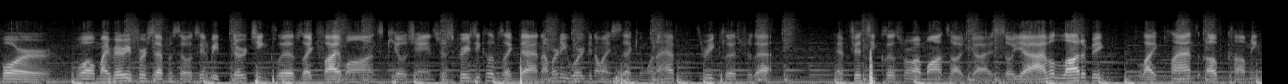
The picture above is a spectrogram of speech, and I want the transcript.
for well my very first episode. It's gonna be 13 clips, like five ons, kill chains, just crazy clips like that. And I'm already working on my second one. I have three clips for that, and 15 clips for my montage, guys. So yeah, I have a lot of big like plans upcoming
